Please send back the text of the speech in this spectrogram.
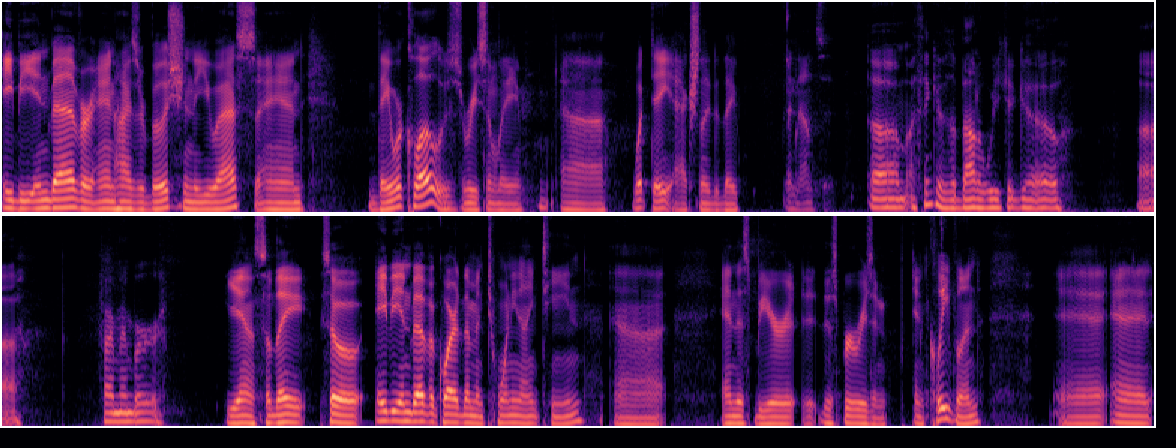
AB InBev or Anheuser Busch in the U.S. and they were closed recently. Uh, what date actually did they announce it? Um, I think it was about a week ago. Uh, if I remember, Yeah, so they so AB InBev acquired them in 2019, uh, and this beer, this brewery's in in Cleveland, uh, and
